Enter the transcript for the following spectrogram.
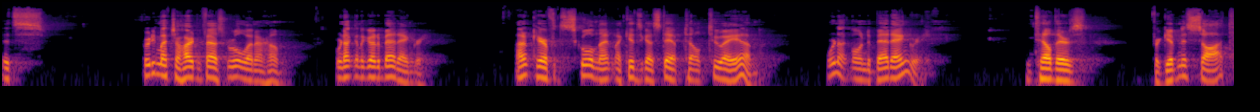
it's pretty much a hard and fast rule in our home. We're not going to go to bed angry. I don't care if it's school night, my kids got to stay up till 2 a.m. We're not going to bed angry until there's forgiveness sought,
